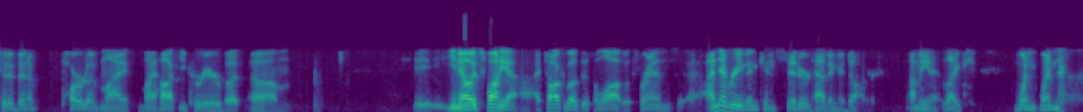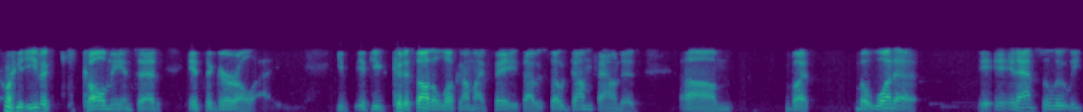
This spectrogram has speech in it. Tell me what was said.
could have been a part of my my hockey career, but um, you know, it's funny. I, I talk about this a lot with friends. I never even considered having a daughter. I mean, it. like when when when Eva called me and said it's a girl. You, if you could have saw the look on my face, I was so dumbfounded. Um, but but what a it, it absolutely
